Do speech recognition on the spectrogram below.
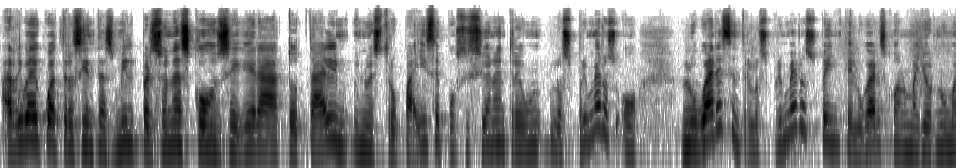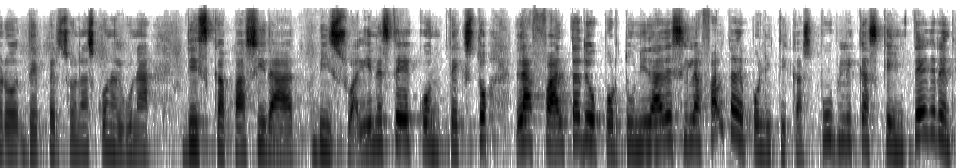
arriba de 400 mil personas con ceguera total, nuestro país se posiciona entre los primeros o lugares, entre los primeros 20 lugares con el mayor número de personas con alguna discapacidad visual. Y en este contexto, la falta de oportunidades y la falta de políticas públicas que integren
